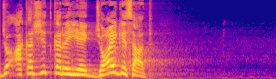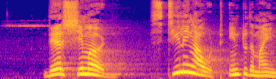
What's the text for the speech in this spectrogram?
जो आकर्षित कर रही है एक जॉय के साथ there shimmered stealing out into the mind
